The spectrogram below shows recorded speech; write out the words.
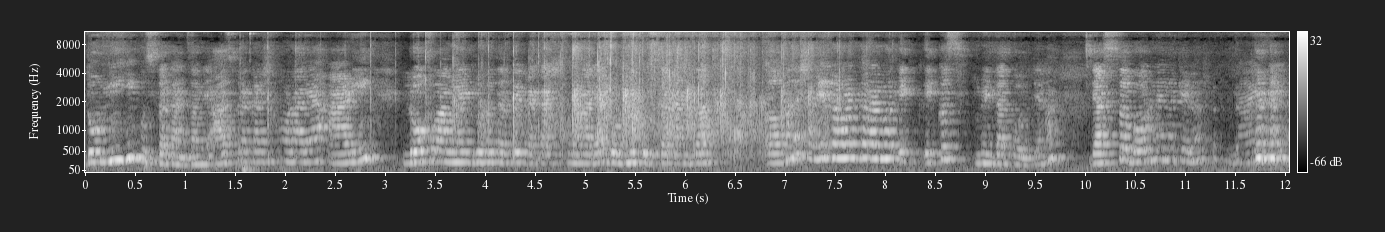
दोन्हीही पुस्तकांचा. म्हणजे आज प्रकाशित होणाऱ्या आणि लोकवाङ्मय गृहतर्फे प्रकाशित होणाऱ्या दोन्ही पुस्तकांचा मला शाहीर गव्हाणकरांवर एक एकच मिनिटात बोलते हा. जास्त बोर नाही ना? केलं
